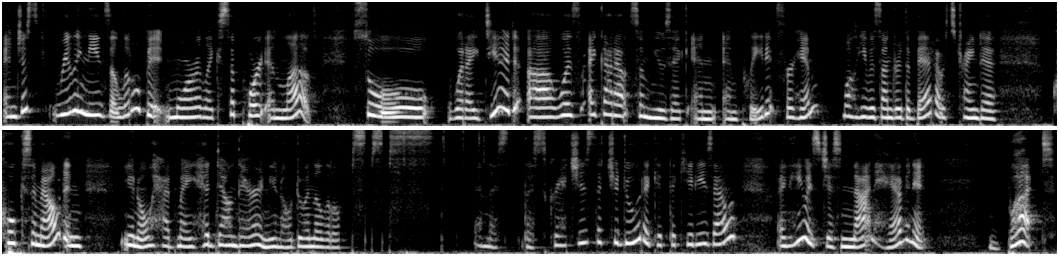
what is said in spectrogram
and just really needs a little bit more like support and love. So what I did uh, was I got out some music and and played it for him while he was under the bed. I was trying to coax him out and you know had my head down there and you know doing the little pss, pss, pss, and the the scratches that you do to get the kitties out and he was just not having it. But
